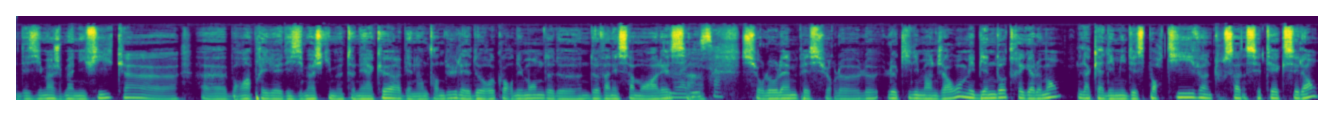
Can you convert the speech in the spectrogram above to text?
des images magnifiques. bon, après, il y avait des images qui me tenaient à cœur, et bien entendu, les deux records du monde de, Vanessa Morales sur l'Olympe et sur le, le, Kilimanjaro, mais bien d'autres également. L'Académie des sportives, tout ça, c'était excellent.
